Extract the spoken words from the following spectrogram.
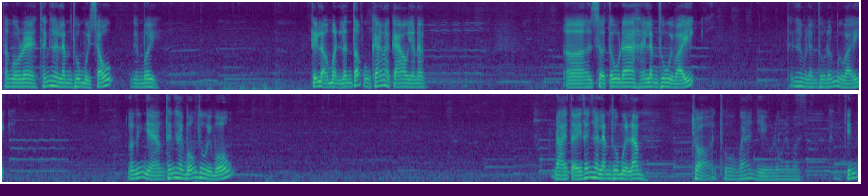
Tango ra tháng 25 thua 16 game mi tỷ lệ mình lên top cũng khá là cao nha anh em. Uh, Studa 25 thua 17 Tháng 25 thua đến 17 Lâm Viết Nhạn tháng 24 thua 14 Đại tỷ tháng 25 thua 15 Trời ơi, thua quá nhiều luôn em ơi. Thắng 9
